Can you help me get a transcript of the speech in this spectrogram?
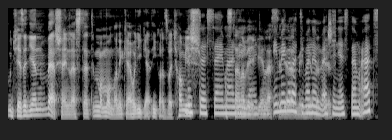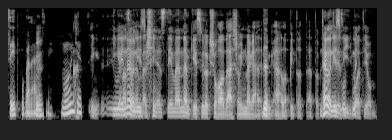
úgyhogy ez egy ilyen verseny lesz, tehát mondani kell, hogy igen, igaz vagy hamis. stresszelj már, aztán a végén lesz Én még a Lacival nem versenyeztem, hát szét fog alázni. Igen, Ú, én igen nagyon azért nem izg- versenyeztél, mert nem készülök soha adásra, mint megáll, De- megállapítottátok. Nagyon Tehát, hogy ez izgul- így volt jobb.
